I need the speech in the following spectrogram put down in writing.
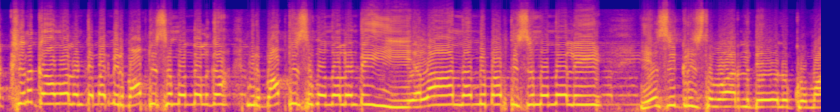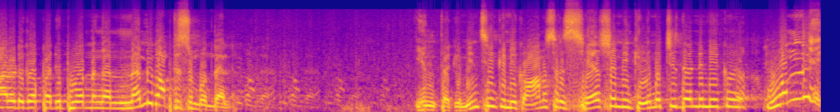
రక్షణ కావాలంటే మరి మీరు బాప్తిసం పొందాలిగా? మీరు బాప్తిసం పొందాలంటే ఎలా నమ్మి బాప్తిసం పొందాలి? యేసుక్రీస్తు వారిని దేవుని కుమారుడిగా పరిపూర్ణంగా నమ్మి బాప్తిసం పొందాలి. ఇంతకు మించి ఇంక మీకు ఆన్సర్ శేషం ఇంకేమొచ్చిందండి మీకు? ఉంది.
